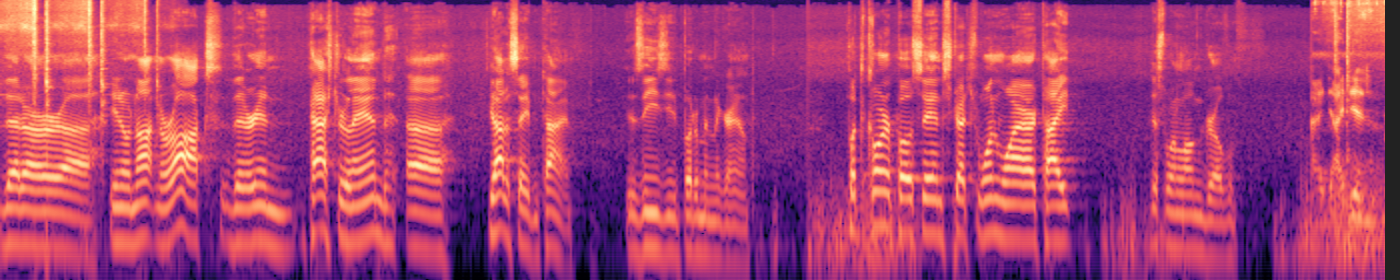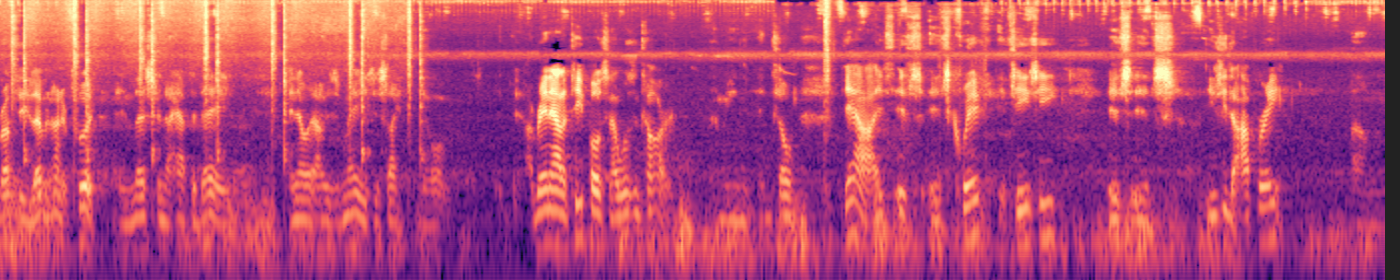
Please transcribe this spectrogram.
that are, uh, you know, not in the rocks, that are in pasture land, uh, you got to save them time. It's easy to put them in the ground. Put the corner posts in, stretched one wire tight, just went along and drove them. I, I did roughly 1,100 foot in less than a half a day. And I was amazed. It's like, you know, I ran out of T-posts and I wasn't tired. I mean, and so, yeah, it's, it's, it's quick, it's easy, it's, it's easy to operate. Um,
